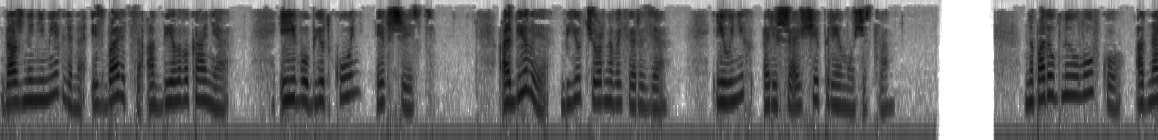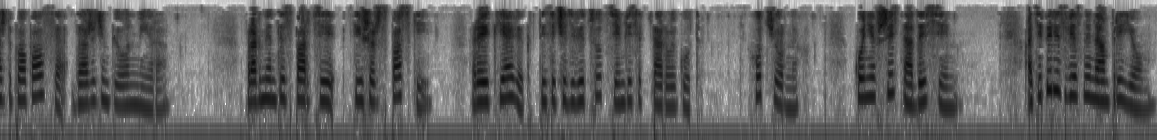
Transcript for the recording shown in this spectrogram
должны немедленно избавиться от белого коня, и его бьет конь f6, а белые бьют черного ферзя, и у них решающее преимущество. На подобную уловку однажды попался даже чемпион мира. Фрагмент из партии Фишер-Спасский Рейкьявик, 1972 год. Ход черных. Конь f6 на d7. А теперь известный нам прием.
